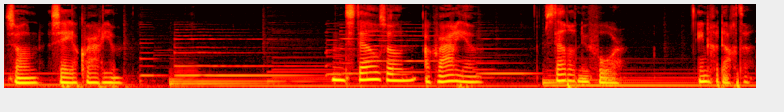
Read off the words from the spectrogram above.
zo'n zeeaquarium. Stel zo'n aquarium, stel dat nu voor in gedachten.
